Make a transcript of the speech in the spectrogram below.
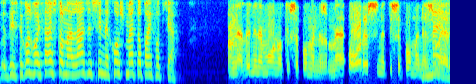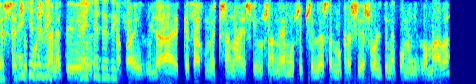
δυστυχώς βοηθάει στο να αλλάζει συνεχώς μέτωπα η φωτιά. Ναι, δεν είναι μόνο τις επόμενες με... ώρες, είναι τις επόμενες μέρες. Έτσι όπως φαίνεται θα πάει η δουλειά και θα έχουμε ξανά ισχυρούς ανέμους, υψηλές θερμοκρασίες όλη την επόμενη εβδομάδα.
